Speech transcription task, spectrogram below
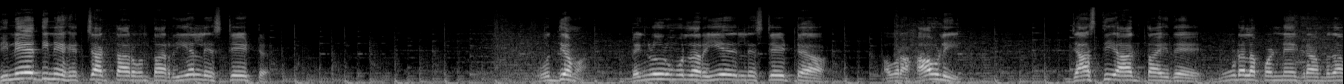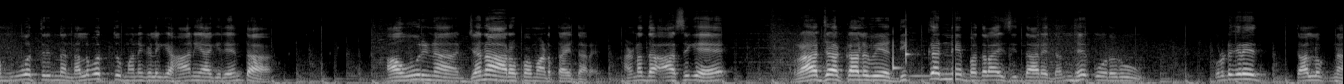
ದಿನೇ ದಿನೇ ಹೆಚ್ಚಾಗ್ತಾ ಇರುವಂಥ ರಿಯಲ್ ಎಸ್ಟೇಟ್ ಉದ್ಯಮ, ಬೆಂಗಳೂರು ಮೂಲದ ರಿಯಲ್ ಎಸ್ಟೇಟ್ ಅವರ ಹಾವಳಿ ಜಾಸ್ತಿ ಆಗ್ತಾ ಇದೆ. ಮೂಡಲಪಣ್ಣೆ ಗ್ರಾಮದ ಮೂವತ್ತರಿಂದ ನಲವತ್ತು ಮನೆಗಳಿಗೆ ಹಾನಿಯಾಗಿದೆ ಅಂತ ಆ ಊರಿನ ಜನ ಆರೋಪ ಮಾಡ್ತಾ ಇದ್ದಾರೆ. ಹಣದ ಆಸೆಗೆ ರಾಜ ಕಾಲುವೆಯ ದಿಕ್ಕನ್ನೇ ಬದಲಾಯಿಸಿದ್ದಾರೆ ದಂಧೆಕೋರರು. ಕೊರಟಗೆರೆ ತಾಲೂಕಿನ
